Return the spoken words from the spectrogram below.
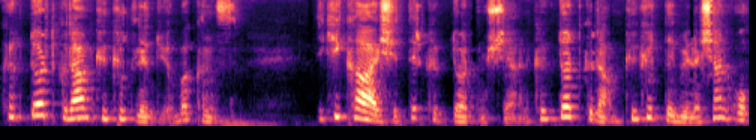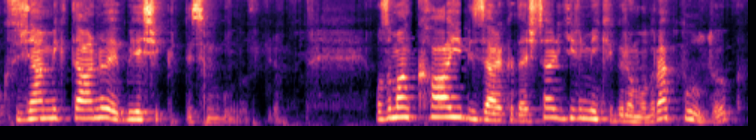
44 gram kükürtle diyor. Bakınız. 2K eşittir 44'müş yani. 44 gram kükürtle birleşen oksijen miktarını ve bileşik kütlesini bulunuz diyor. O zaman K'yı biz arkadaşlar 22 gram olarak bulduk.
